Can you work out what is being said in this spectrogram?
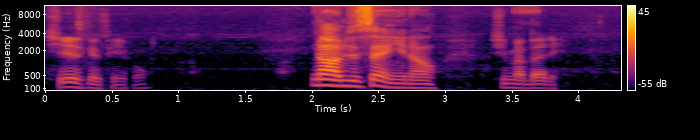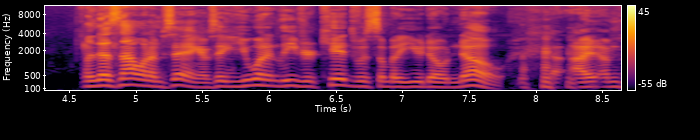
she is good people. No, I'm just saying you know. She's my buddy. And that's not what I'm saying. I'm saying you wouldn't leave your kids with somebody you don't know. I, I'm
